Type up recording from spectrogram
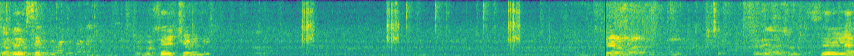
సార్ వెయిట్ సార్ సార్ ఇది చూడండి. సార్ ఇలా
